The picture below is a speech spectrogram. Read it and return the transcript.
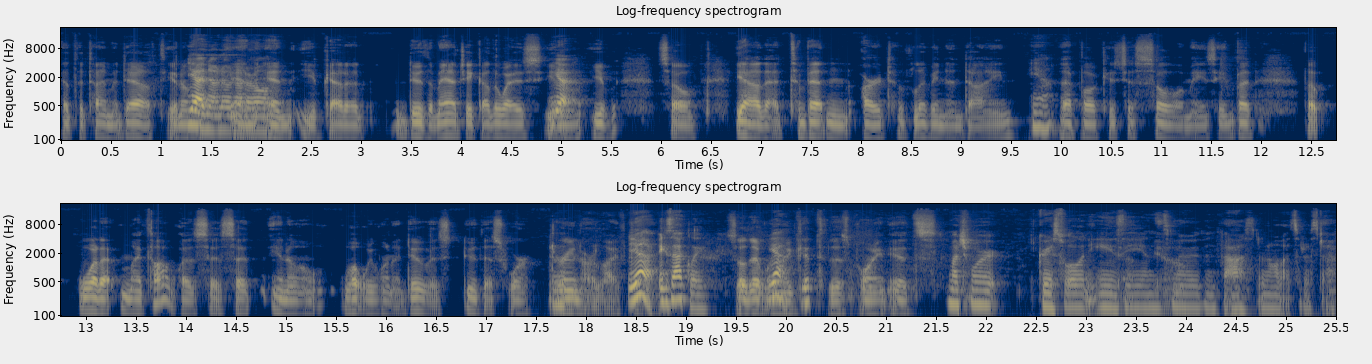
at the time of death, you know. Yeah, no, no, and, not at all. And you've got to do the magic, otherwise, you yeah. know, you so yeah, that Tibetan art of living and dying. Yeah. That book is just so amazing. But but what I, my thought was is that you know what we want to do is do this work during mm. our lifetime. Yeah, exactly. So that when yeah. we get to this point, it's much more graceful and easy yeah, and yeah. smooth and fast and all that sort of stuff.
